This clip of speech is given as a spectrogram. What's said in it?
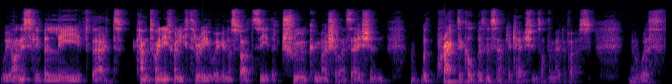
We honestly believe that come 2023, we're going to start to see the true commercialization with practical business applications of the metaverse. You know, with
